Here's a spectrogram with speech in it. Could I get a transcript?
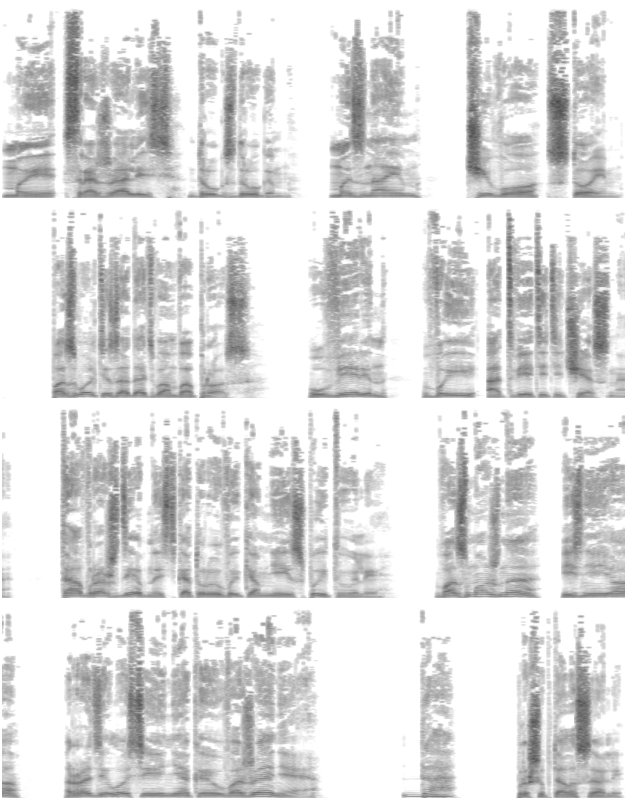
Мы сражались друг с другом. Мы знаем, чего стоим. Позвольте задать вам вопрос. Уверен, вы ответите честно. Та враждебность, которую вы ко мне испытывали, Возможно, из нее родилось и некое уважение. Да, прошептала Салли.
